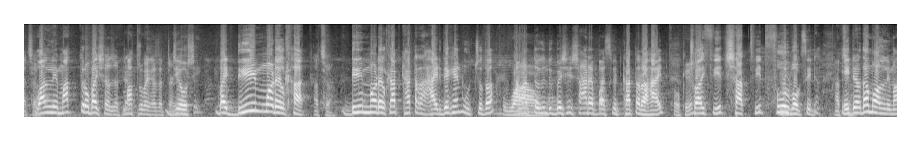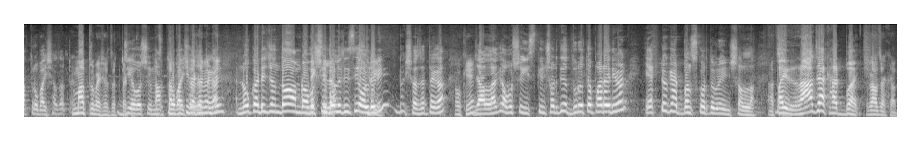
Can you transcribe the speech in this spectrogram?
আচ্ছা। ওয়ানলি মাত্র বাইশ হাজার টাকা। মাত্র 22000 টাকা। জি অবশ্যই। ভাই ড্রিম মডেল খাট। আচ্ছা। ড্রিম মডেল খাট খাটটার হাইট দেখেন উচ্চতা. আমার তো কিন্তু বেশি সাড়ে পাঁচ ফিট খাটটার হাইট Okay. ছয় ফিট সাত ফিট ফুল বক্স এটা। আচ্ছা। এটার দাম অনলি মাত্র বাইশ হাজার টাকা। মাত্র 22000 টাকা। জি অবশ্যই আচ্ছা, মাত্র তারপর বাইশ কি হাজার দেখাবেন টাকা। নৌকা ডিজাইন দাও আমরা অবশ্যই বলে দিছি অলরেডি বাইশ হাজার টাকা। যার লাগে অবশ্যই স্ক্রিনশট দিয়ে দূরত্ব পাঠিয়ে দিবেন। একটুকে অ্যাডভান্স করতে পারেন ইনশাল্লাহ। আচ্ছা। ভাই রাজা খাট ভাই। রাজা খাট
